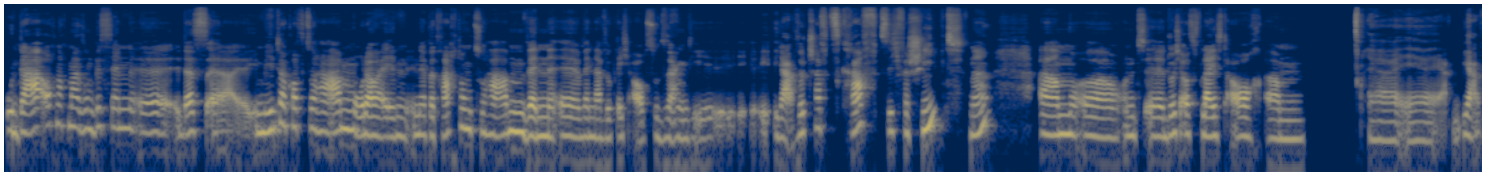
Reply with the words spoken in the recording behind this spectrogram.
und da auch noch mal so ein bisschen äh, das äh, im Hinterkopf zu haben oder in, in der Betrachtung zu haben, wenn äh, wenn da wirklich auch sozusagen die äh, ja Wirtschaftskraft sich verschiebt, ne? Ähm, äh, und äh, durchaus vielleicht auch ähm, äh, äh, ja,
